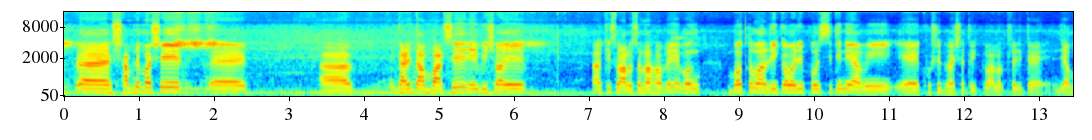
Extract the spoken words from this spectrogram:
আহ, সামনের মাসের গাড়ির দাম বাড়ছে। এই বিষয়ে কিছু আলোচনা হবে এবং বর্তমান রিকভারির পরিস্থিতি নিয়ে আমি আহ, খুরশেদ ভাইয়ের সাথে একটু আলাপচারিতায় যাব।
